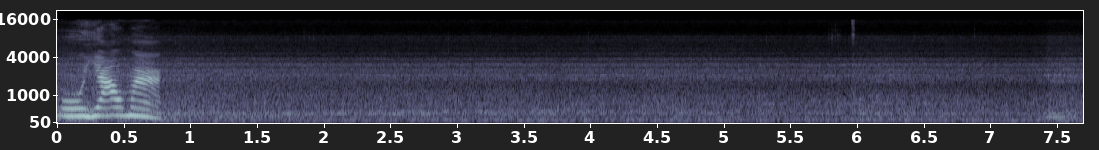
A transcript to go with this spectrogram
โอ้ยาวมาก kein Gänseblümchen. อือฮ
